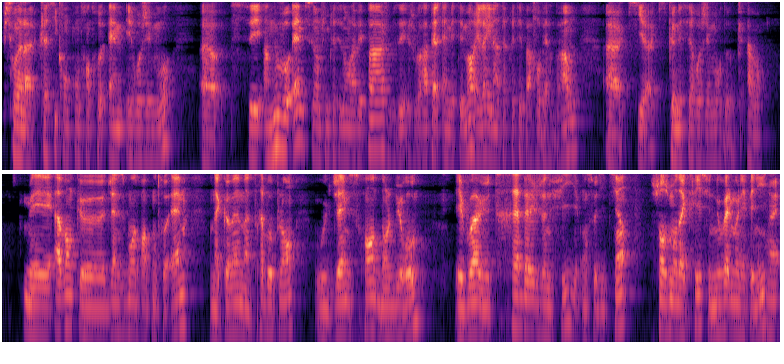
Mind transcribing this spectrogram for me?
puisqu'on a la classique rencontre entre M et Roger Moore. Euh, c'est un nouveau M, parce que dans le film précédent on l'avait pas, je vous, je vous le rappelle, M était mort, et là il est interprété par Robert Brown, euh, qui, euh, qui connaissait Roger Moore donc avant. Mais avant que James Bond rencontre M, on a quand même un très beau plan où James rentre dans le bureau et voit une très belle jeune fille. On se dit, tiens, changement d'actrice, une nouvelle Money Penny. Ouais.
